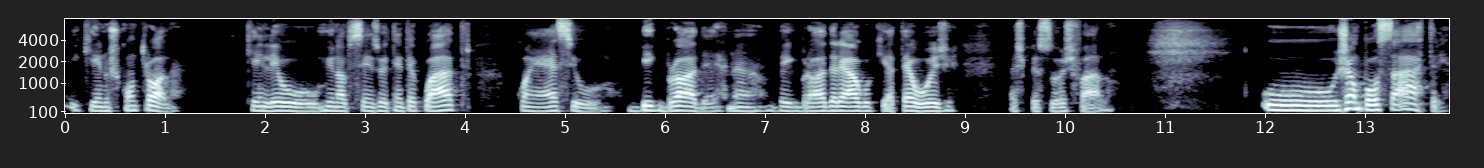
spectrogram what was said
e quem nos controla. Quem leu 1984 conhece o Big Brother, né? Big Brother é algo que até hoje as pessoas falam. O Jean-Paul Sartre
